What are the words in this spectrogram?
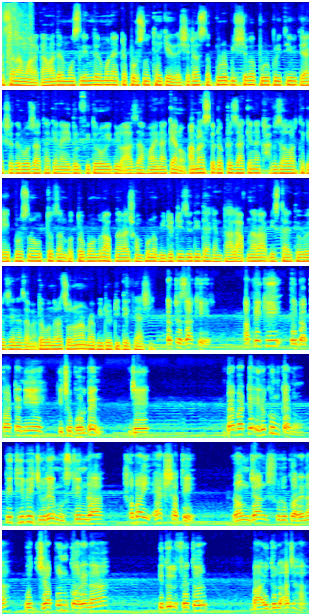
আসসালামু আলাইকুম। আমাদের মুসলিমদের মনে একটা প্রশ্ন থেকে যায়। সেটা হচ্ছে, পুরো বিশ্ব বা পুরো পৃথিবীতে একসাথে রোজা থাকে না, ঈদুল ফিতর ও ঈদুল আজহা হয় না কেন? আমরা আজকে ডক্টর জাকির নায়ক হাফিজাল্লাহ থেকে এই প্রশ্নের উত্তর জানব। তো বন্ধুরা, আপনারা সম্পূর্ণ ভিডিওটি যদি দেখেন, তাহলে আপনারা বিস্তারিতভাবে জেনে যাবেন। তো বন্ধুরা, চলুন আমরা ভিডিওটি দেখে আসি। ডক্টর জাকির, আপনি কি এই ব্যাপারটা নিয়ে কিছু বলবেন? যে ব্যাপারটা এরকম কেন? পৃথিবী জুড়ে মুসলিমরা সবাই একসাথে রমজান শুরু করে না, উদযাপন করে না ঈদুল ফেতর বা ঈদুল আজহা।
